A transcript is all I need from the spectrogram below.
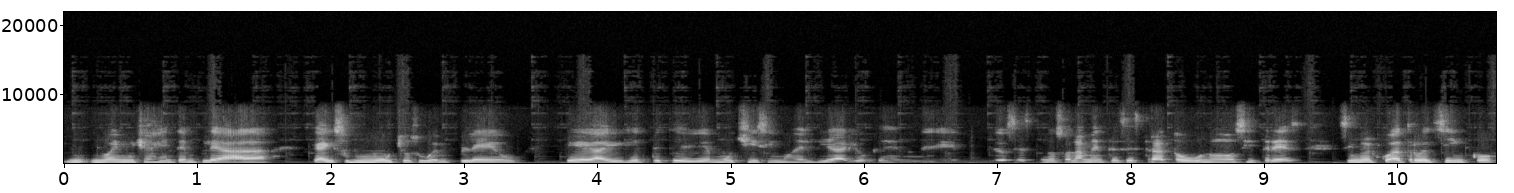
no hay mucha gente empleada, que hay mucho subempleo, que hay gente que vive muchísimo del diario, que no solamente es estrato 1, 2 y 3, sino el 4, el 5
